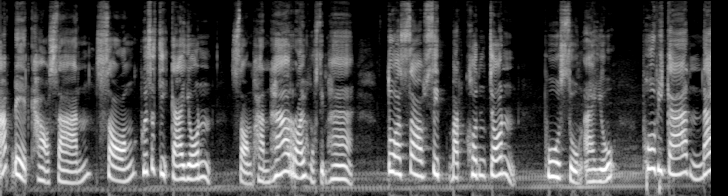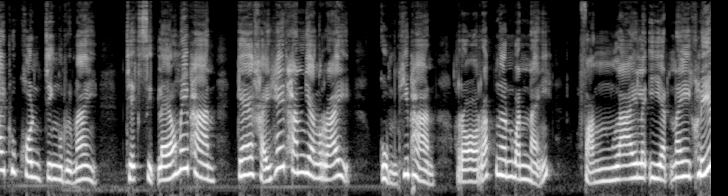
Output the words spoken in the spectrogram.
อัปเดตข่าวสาร 2 พฤศจิกายน 2565 ตรวจสอบสิทธิ์บัตรคนจน ผู้สูงอายุ ผู้พิการได้ทุกคนจริงหรือไม่ เช็คสิทธิ์แล้วไม่ผ่าน แก้ไขให้ทันอย่างไร กลุ่มที่ผ่านรอรับเงินวันไหน ฟังรายละเอียดในคลิป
